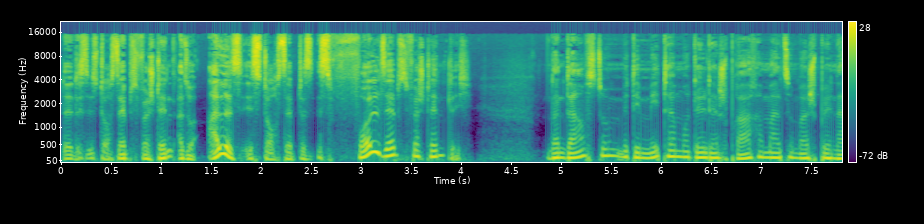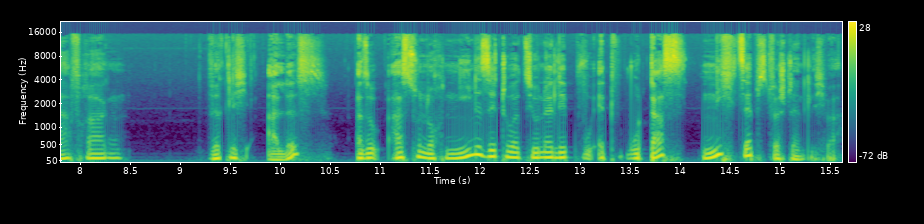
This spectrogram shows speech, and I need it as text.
das ist doch selbstverständlich, also alles ist doch selbst, das ist voll selbstverständlich. dann darfst du mit dem Metamodell der Sprache mal zum Beispiel nachfragen, wirklich alles? Also hast du noch nie eine Situation erlebt, wo, wo das nicht selbstverständlich war?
